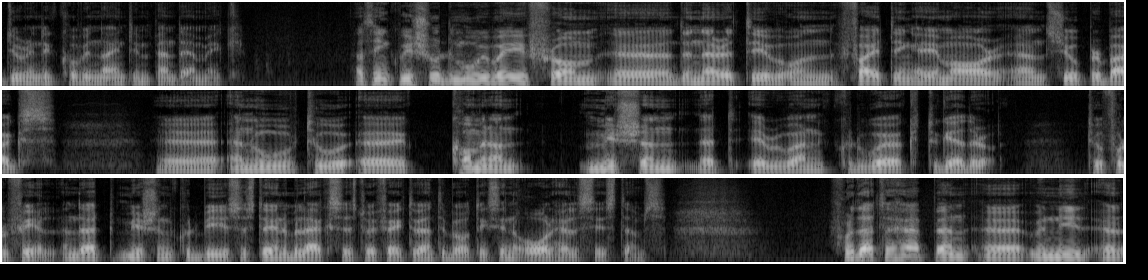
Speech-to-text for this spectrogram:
during the COVID-19 pandemic. I think we should move away from uh, the narrative on fighting AMR and superbugs uh, and move to a common mission that everyone could work together to fulfill. And that mission could be sustainable access to effective antibiotics in all health systems. For that to happen, uh, we need a,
